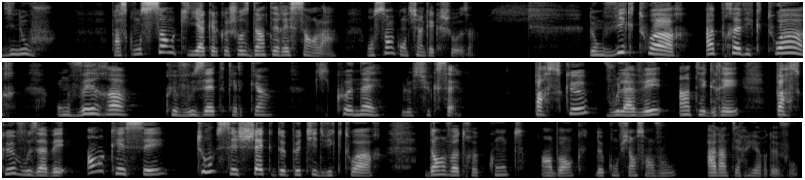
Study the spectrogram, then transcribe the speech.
Dis-nous. Parce qu'on sent qu'il y a quelque chose d'intéressant là. On sent qu'on tient quelque chose. Donc victoire après victoire, on verra que vous êtes quelqu'un qui connaît le succès. Parce que vous l'avez intégré, parce que vous avez encaissé tous ces chèques de petites victoires dans votre compte en banque de confiance en vous, à l'intérieur de vous.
